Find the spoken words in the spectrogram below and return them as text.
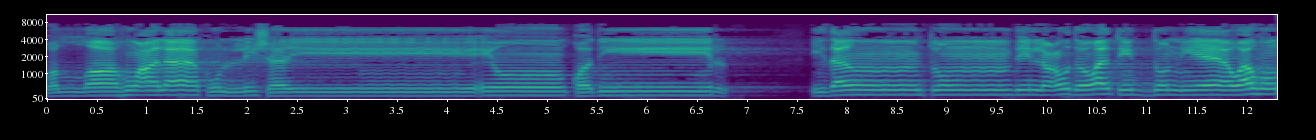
والله على كل شيء قدير. إذا أنتم بالعدوة الدنيا وهم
